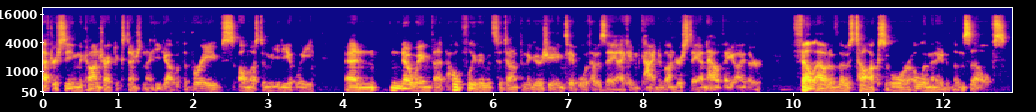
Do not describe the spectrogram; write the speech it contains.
after seeing the contract extension that he got with the Braves almost immediately. And knowing that hopefully they would sit down at the negotiating table with Jose, I can kind of understand how they either fell out of those talks or eliminated themselves.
